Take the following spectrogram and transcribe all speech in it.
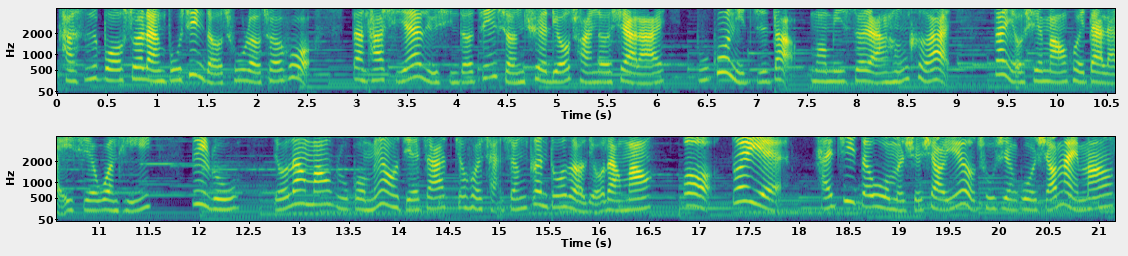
卡斯伯虽然不幸地出了车祸。但他喜爱旅行的精神却流传了下来。不过你知道，猫咪虽然很可爱，但有些猫会带来一些问题。例如，流浪猫如果没有结扎，就会产生更多的流浪猫。哦，对耶，还记得我们学校也有出现过小奶猫，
